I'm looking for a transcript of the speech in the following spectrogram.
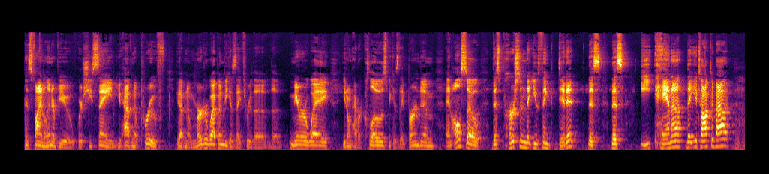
his final interview, where she's saying, You have no proof. You have no murder weapon because they threw the, the mirror away. You don't have her clothes because they burned him. And also, this person that you think did it, this this eat Hannah that you talked about. Mm-hmm.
